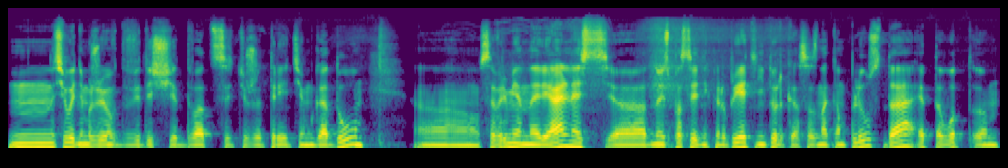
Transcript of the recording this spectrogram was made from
Сегодня мы живем в 2023 году. Э, Современная реальность. Одно из последних мероприятий, не только со знаком плюс, да, это вот эм,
